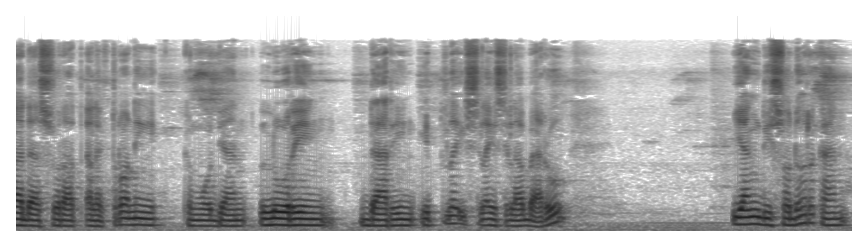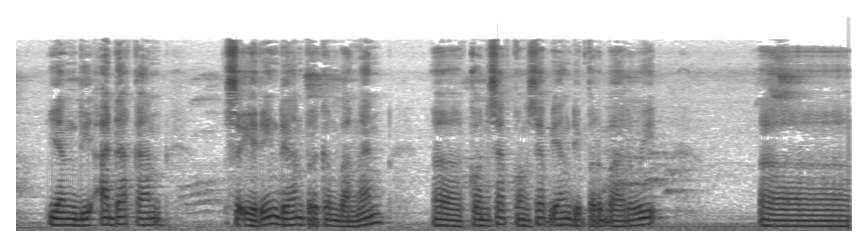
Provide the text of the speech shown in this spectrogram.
Ada surat elektronik, kemudian luring, daring, itulah istilah-istilah baru yang disodorkan, yang diadakan seiring dengan perkembangan eh, konsep-konsep yang diperbarui uh,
